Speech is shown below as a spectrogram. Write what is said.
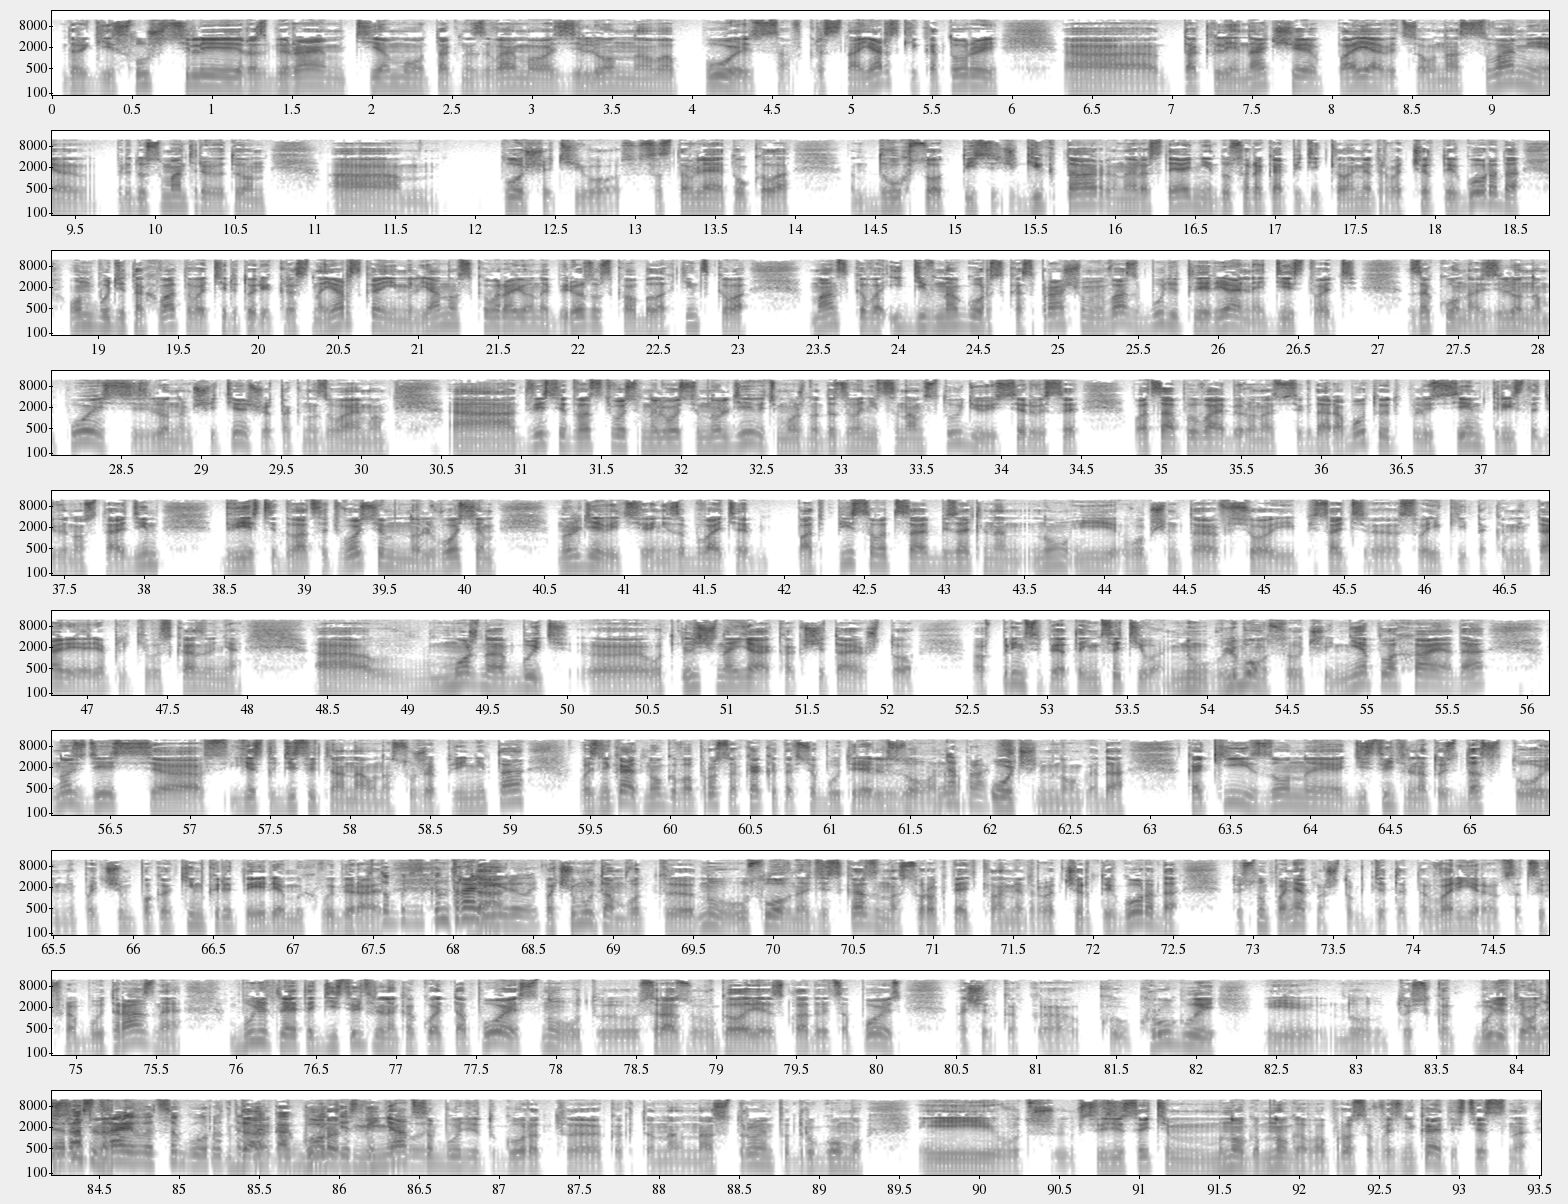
дорогие слушатели, разбираем тему так называемого зеленого пояса в Красноярске, который э, так или иначе появится у нас с вами. Предусматривает он э, Площадь его составляет около 200 тысяч гектар. На расстоянии до 45 километров от черты города он будет охватывать территории Красноярска, Емельяновского района, Березовского, Балахтинского, Манского и Дивногорска. Спрашиваем вас, будет ли реально действовать закон о зеленом поясе, зеленом щите, еще так называемом. 228-08-09 а, можно дозвониться нам в студию. И сервисы WhatsApp и Viber у нас всегда работают. Плюс 7 391 228 08 09. Не забывайте подписываться обязательно, ну и, в общем-то, все, и писать э, свои какие-то комментарии, реплики, высказывания. А, можно быть, э, вот лично я как считаю, что, э, в принципе, эта инициатива, ну, в любом случае, неплохая, да, но здесь, если действительно она у нас уже принята, возникает много вопросов, как это все будет реализовано. Очень много, да. Какие зоны действительно, то есть, достойны, почему, по каким критериям их выбирают. Кто будет контролировать. Да, почему там вот, ну, условно здесь сказано, 45 километров от черты города. То есть, ну, понятно, что где-то это варьируется, цифра будет разная. Будет ли это действительно какой-то пояс? Ну, вот э, сразу в голове складывается пояс, значит, как э, круглый, и, ну, то есть, как, будет ли он действительно... Расстраиваться город. Да, как город будет, меняться будет. будет, город э, как-то на, настроен по-другому. И вот в связи с этим много-много вопросов возникает. Естественно,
